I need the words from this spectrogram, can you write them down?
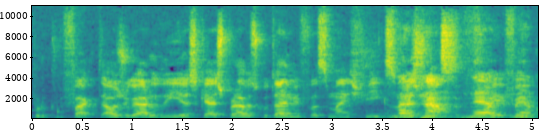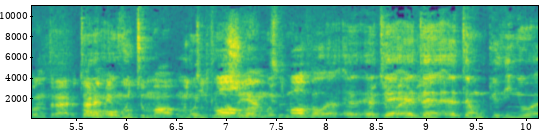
porque de facto ao jogar o Dias, que esperava-se que o Taremi fosse mais fixo, mais mas fixo. não, não, foi, foi não. o contrário. O Taremi é muito móvel, muito, muito móvel, muito móvel. Muito até, até, até um bocadinho a,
